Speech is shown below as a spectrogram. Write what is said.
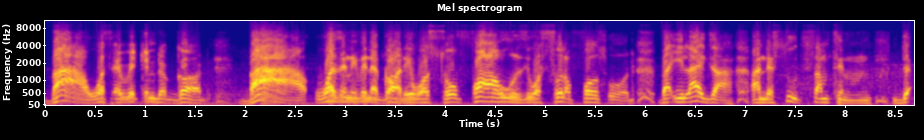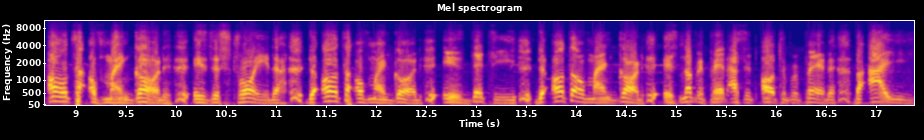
Baal was a wicked god. Baal wasn't even a god. It was so false. It was full of falsehood. But Elijah understood something. The altar of my God is destroyed. The altar of my God is dirty. The altar of my God is not prepared as it ought to be prepared. But I,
